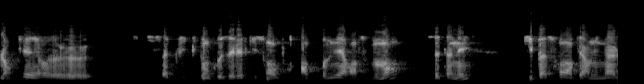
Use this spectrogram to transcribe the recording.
bancaire qui s'applique donc aux élèves qui sont en première en ce moment cette année, qui passeront en terminale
